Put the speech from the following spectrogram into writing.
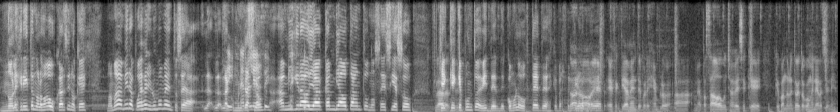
no les gritan, no los van a buscar, sino que, mamá, mira, puedes venir un momento. O sea, la, la- la Sí, en comunicación sí. ha migrado ya ha cambiado tanto. No sé si eso, claro, ¿qué, qué- sí. qué punto de vista, de- de cómo lo ve usted, desde qué perspectiva No, lo no, puede ver. ef- efectivamente, por ejemplo, ah, me ha pasado muchas veces que, que cuando no interactúo con generaciones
